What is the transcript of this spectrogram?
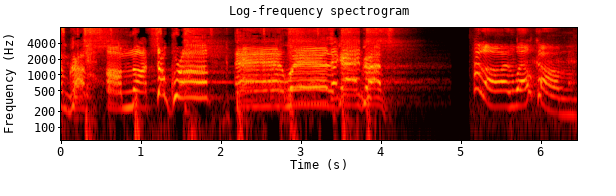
I'm Grumps. I'm not so Grump. And we're the Game Grumps. Hello and welcome.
